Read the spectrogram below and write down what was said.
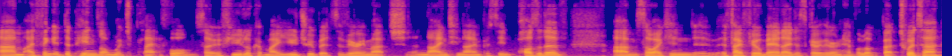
um, I think it depends on which platform. So if you look at my YouTube, it's very much 99% positive. Um, so I can, if I feel bad, I just go there and have a look. But Twitter,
